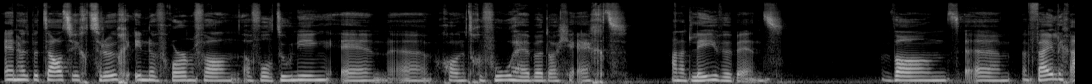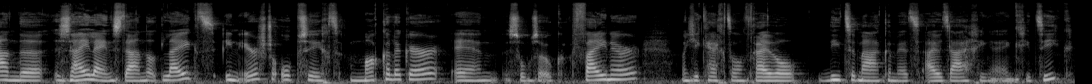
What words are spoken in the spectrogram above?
En het betaalt zich terug in de vorm van voldoening en uh, gewoon het gevoel hebben dat je echt aan het leven bent. Want um, veilig aan de zijlijn staan, dat lijkt in eerste opzicht makkelijker en soms ook fijner. Want je krijgt dan vrijwel niet te maken met uitdagingen en kritiek.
